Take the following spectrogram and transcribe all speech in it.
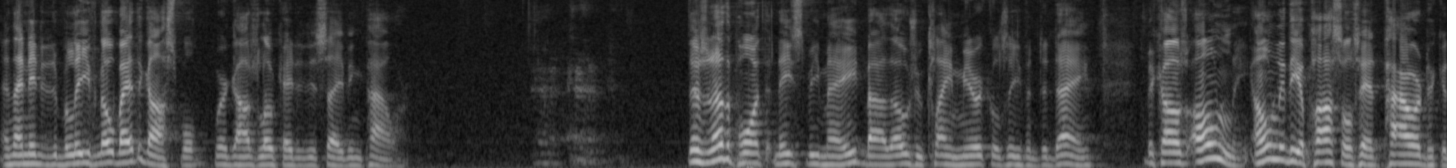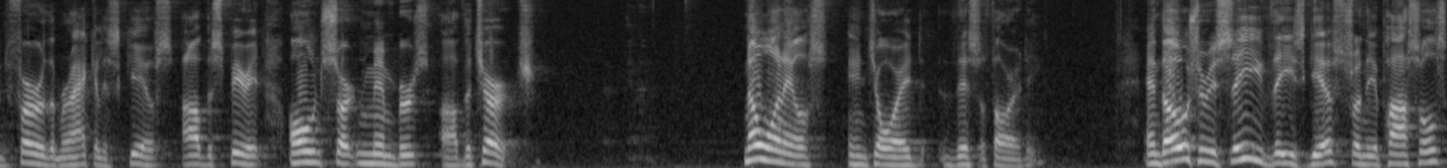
and they needed to believe and obey the gospel where God's located his saving power. There's another point that needs to be made by those who claim miracles even today, because only, only the apostles had power to confer the miraculous gifts of the Spirit on certain members of the church. No one else enjoyed this authority. And those who received these gifts from the apostles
